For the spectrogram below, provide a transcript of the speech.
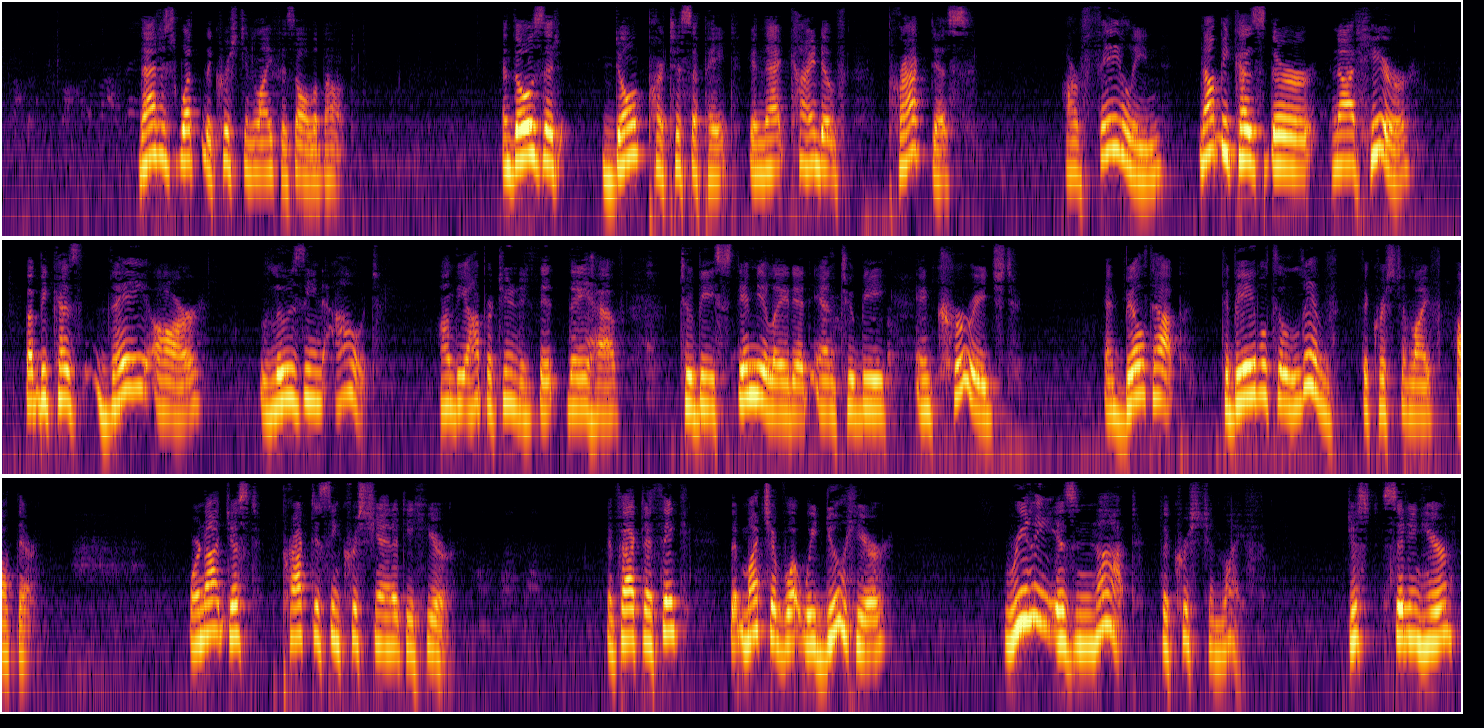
That is what the Christian life is all about. And those that don't participate in that kind of practice are failing, not because they're not here, but because they are losing out on the opportunity that they have to be stimulated and to be encouraged and built up to be able to live the Christian life out there. We're not just practicing Christianity here. In fact, I think that much of what we do here really is not the Christian life. Just sitting here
